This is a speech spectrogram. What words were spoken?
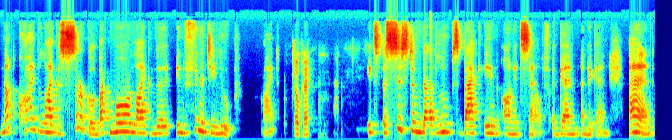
not quite like a circle, but more like the infinity loop, right? Okay. It's a system that loops back in on itself again and again. And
